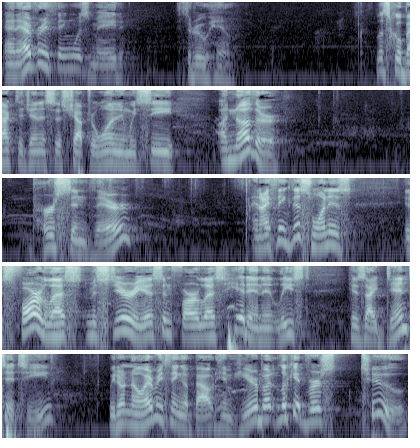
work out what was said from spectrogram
and everything was made through Him. Let's go back to Genesis chapter 1, and we see another person there. And I think this one is, is far less mysterious and far less hidden, at least his identity. We don't know everything about him here, but look at verse 2.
